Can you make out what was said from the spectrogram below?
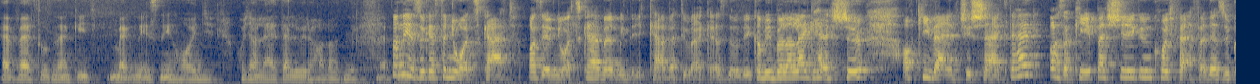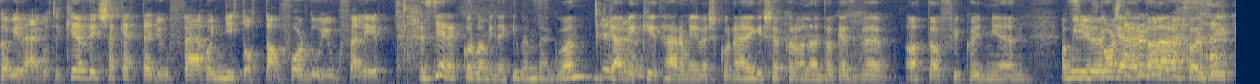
ebben tudnánk így megnézni, hogy hogyan lehet előre haladni. Ebben. Na nézzük ezt a 8K-t. Azért 8K, mert mindegyik K betűvel kezdődik, amiből a legelső a kíváncsiság. Tehát az a képességünk, hogy felfedezzük a világot, hogy kérdéseket tegyünk fel, hogy nyitottan forduljunk felé. Ez gyerekkorban mindenkiben megvan, Igen. kb. két-három éves koráig, és akkor onnantól kezdve attól függ, hogy milyen a szülőkkel találkozik,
